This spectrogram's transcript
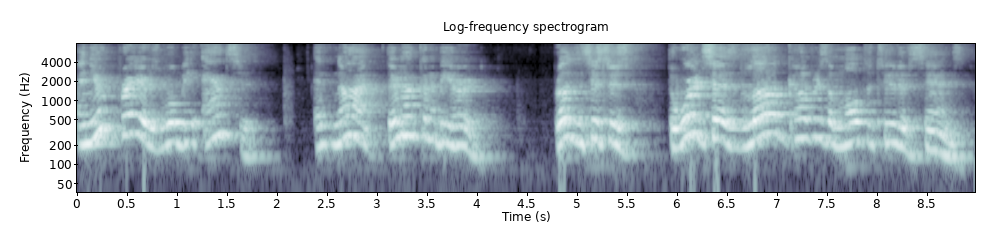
and your prayers will be answered. If not, they're not going to be heard. Brothers and sisters, the word says love covers a multitude of sins.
